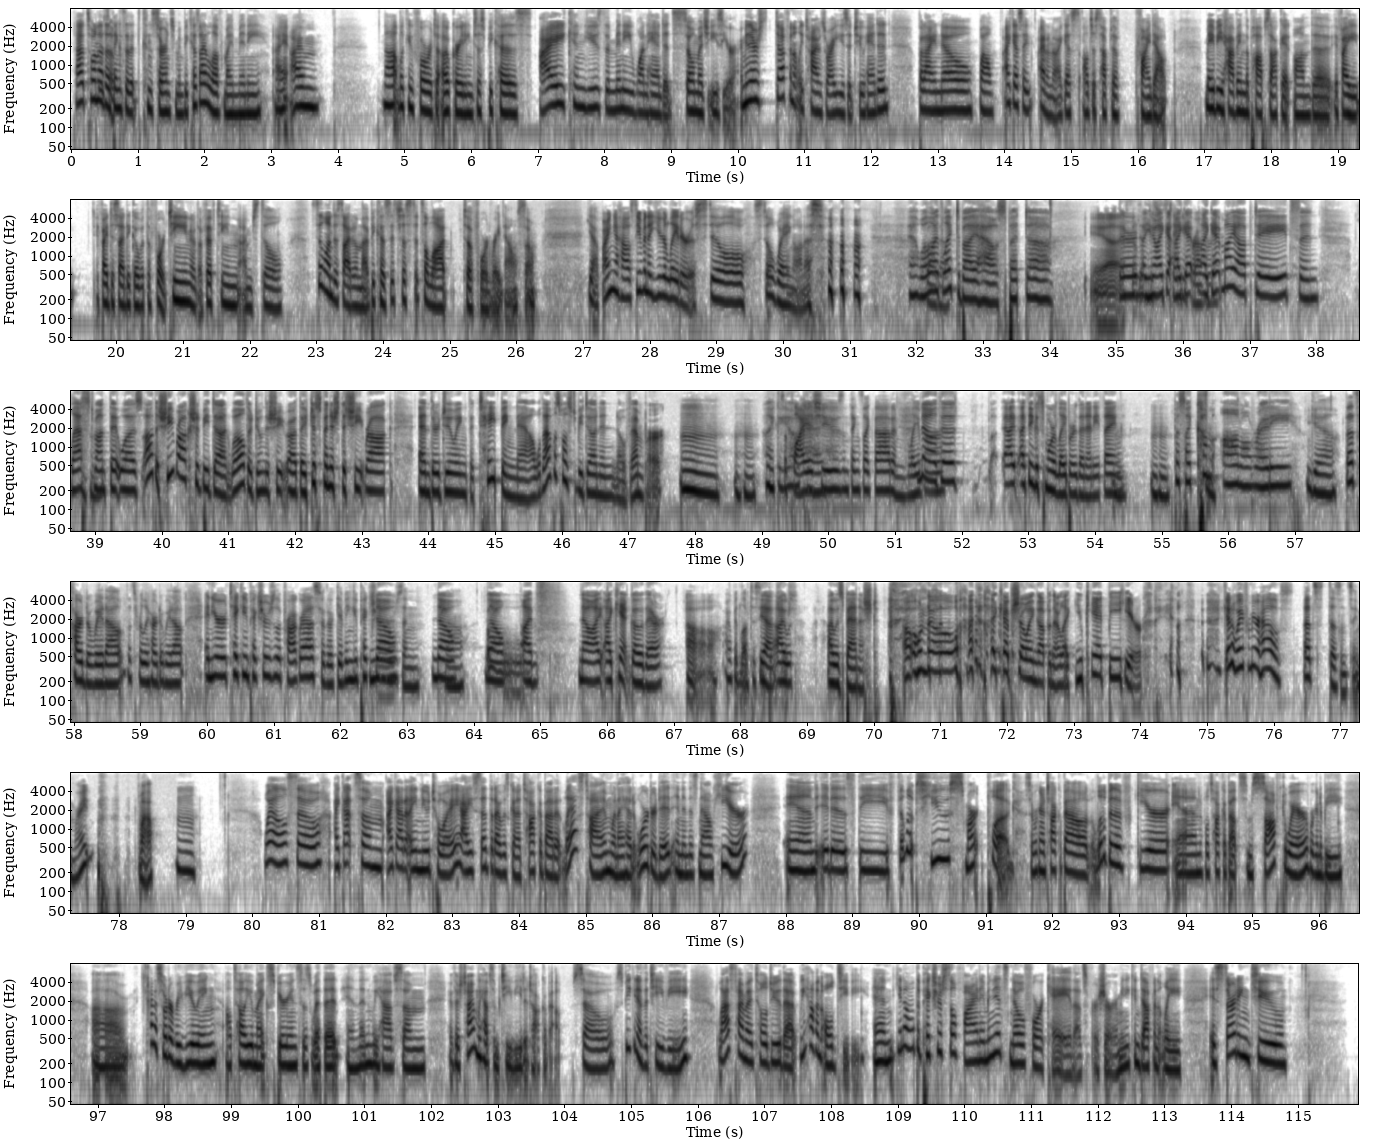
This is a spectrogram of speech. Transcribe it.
That's one of the That's things that concerns me because I love my mini. I, I'm not looking forward to upgrading just because I can use the mini one handed so much easier. I mean, there's definitely times where I use it two handed, but I know, well, I guess I, I don't know. I guess I'll just have to find out. Maybe having the pop socket on the, if I, if I decide to go with the 14 or the 15, I'm still, still undecided on that because it's just, it's a lot to afford right now. So, yeah, buying a house even a year later is still still weighing on us. Yeah, well, I'd like to buy a house, but uh, yeah, there you know i get i get i forever. Mm-hmm. get my updates and last month it was oh the sheetrock should be done well they're doing the sheet uh, they just finished the sheetrock and they're doing the taping now well that was supposed to be done in november mm, mm-hmm. like supply okay. issues and things like that and labor. no the I, I think it's more labor than anything Mm-hmm. but it's like come on already yeah, that's hard to wait out. That's really hard to wait out. And you're taking pictures of the progress, or they're giving you pictures. No. and no no, i'm no I, I can't go there oh, I would love to see. yeah i was i was banished Oh no, I kept showing up and they're like, you can't be here. get away from your house. That doesn't seem right. wow. Hmm. Well, so I got some, I got a new toy. I said that I was going to talk about it last time when I had ordered it, and it is now here. And it is the Philips Hue Smart Plug. So we're going to talk about a little bit of gear and we'll talk about some software. We're going to be uh, kind of sort of reviewing. I'll tell you my experiences with it. And then we have some, if there's time, we have some TV to talk about. So, speaking of the TV, last time I told you that we have an old TV and, you know, the picture's still fine. I mean, it's no 4K, that's for sure. I mean, you can definitely, it's starting to,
